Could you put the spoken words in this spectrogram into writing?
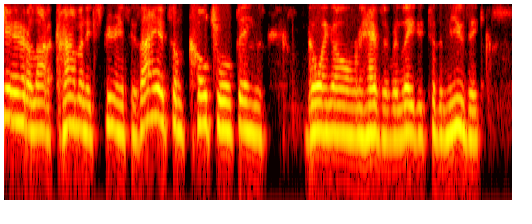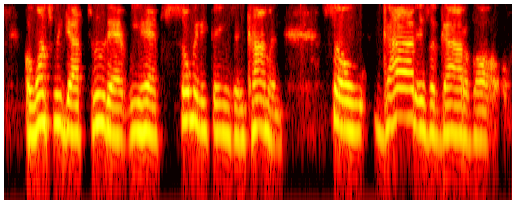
shared a lot of common experiences. I had some cultural things going on as it related to the music, but once we got through that, we had so many things in common. So God is a God of all.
